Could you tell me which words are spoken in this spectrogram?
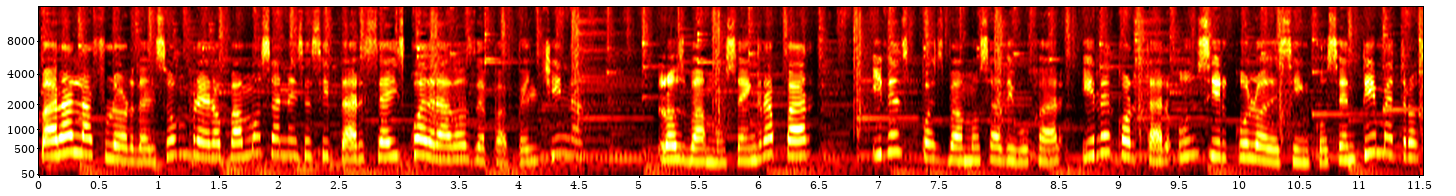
Para la flor del sombrero vamos a necesitar 6 cuadrados de papel china. Los vamos a engrapar y después vamos a dibujar y recortar un círculo de 5 centímetros.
